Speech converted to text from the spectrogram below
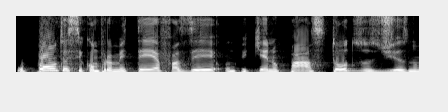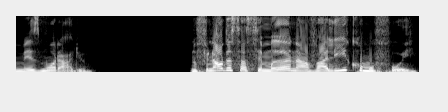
O ponto é se comprometer a fazer um pequeno passo todos os dias no mesmo horário. No final dessa semana, avalie como foi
